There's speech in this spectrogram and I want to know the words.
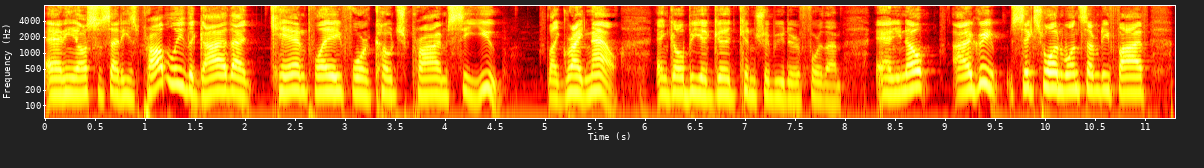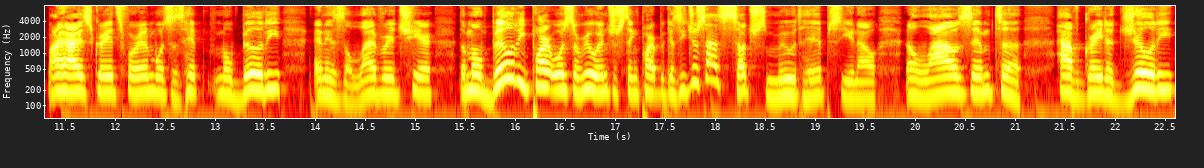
and he also said he's probably the guy that can play for Coach Prime CU, like right now, and go be a good contributor for them. And you know, I agree. 6'1, 175. My highest grades for him was his hip mobility and his leverage here. The mobility part was the real interesting part because he just has such smooth hips, you know. It allows him to have great agility,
